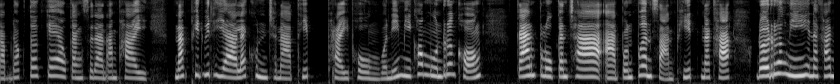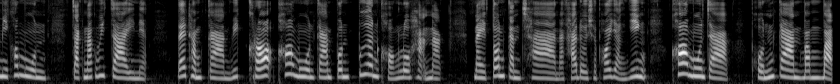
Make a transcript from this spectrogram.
กับดรแก้ว กังสดานอัมภัย นักพิษวิทยาและคุณชนาทิพย์ไพรพงศ์วันนี้มีข้อมูลเรื่องของการปลูกกัญชาอาจปนเปื้อนสารพิษนะคะ โดยเรื่องนี้นะคะมีข้อมูลจากนักวิจัยเนี่ยได้ทำการวิเคราะห์ข้อมูลการปนเปื้อนของโลหะหนัก ในต้นกัญชานะคะ โดยเฉพาะอย่างยิ่งข้อมูลจากผลการบำบัด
